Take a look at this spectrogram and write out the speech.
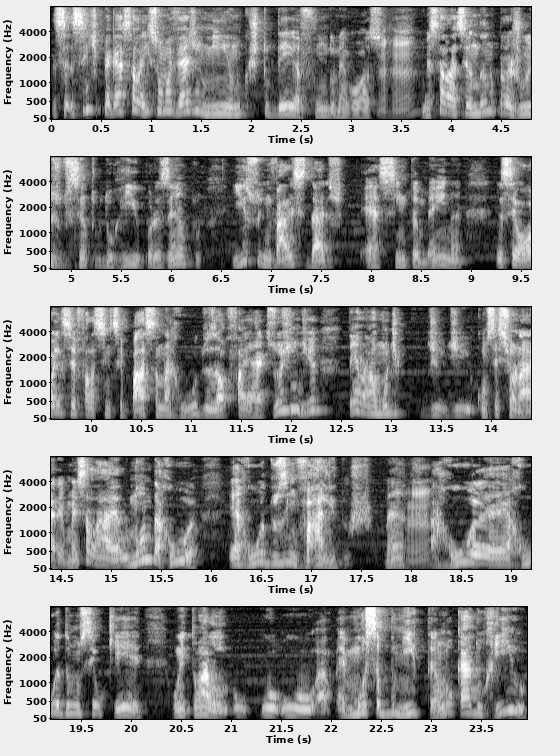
As, se, se, a gente pegar, sei lá, isso é uma viagem minha, eu nunca estudei a fundo o negócio. Uhum. Mas, sei lá, você andando pelas ruas do centro do Rio, por exemplo, isso em várias cidades é assim também, né? Você olha e você fala assim, você passa na rua dos alfaiates. Hoje em dia tem lá um monte de de, de, concessionária, mas sei lá, é, o nome da rua é a Rua dos Inválidos, né? Uhum. A rua é a Rua do não sei o quê. Ou então a, o, o, a, é Moça Bonita, é um lugar do Rio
